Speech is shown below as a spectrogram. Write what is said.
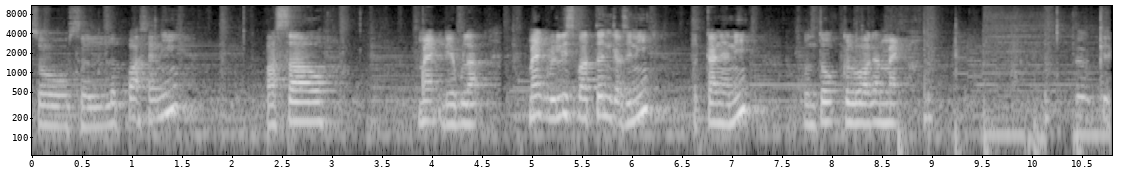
So selepas yang ni pasal mag dia pula. Mag release button kat sini tekan yang ni untuk keluarkan mag ok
